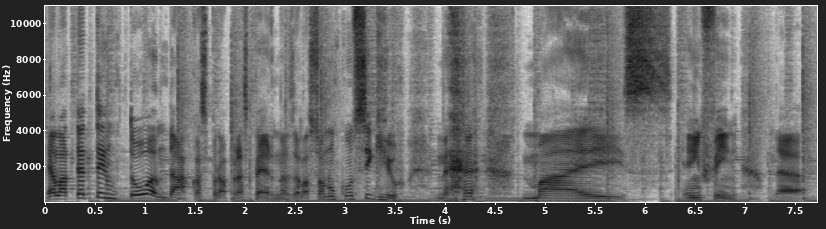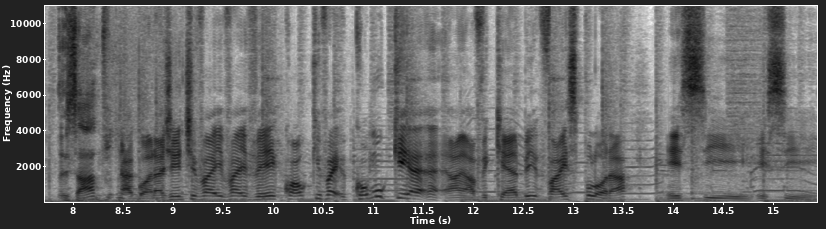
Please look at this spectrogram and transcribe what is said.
ela até tentou andar com as próprias pernas, ela só não conseguiu, né? Mas, enfim, é, Exato. Agora a gente vai, vai ver qual que vai. Como que a, a, a VCAB vai explorar esse. esse.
